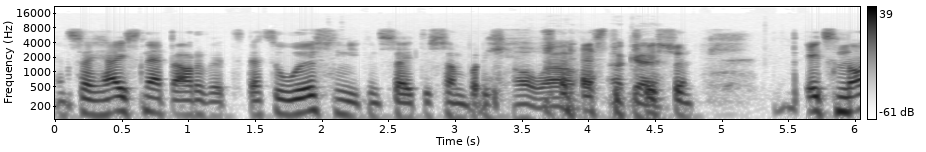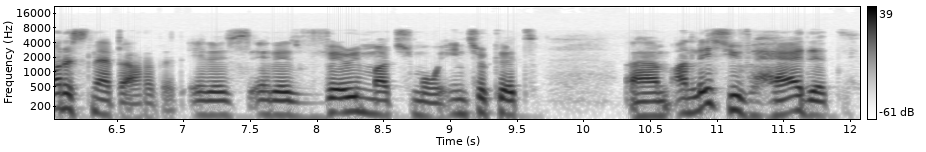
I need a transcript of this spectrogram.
and say, "Hey, snap out of it." That's the worst thing you can say to somebody oh, wow. that has depression. Okay. It's not a snap out of it. It is. It is very much more intricate. Um, unless you've had it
